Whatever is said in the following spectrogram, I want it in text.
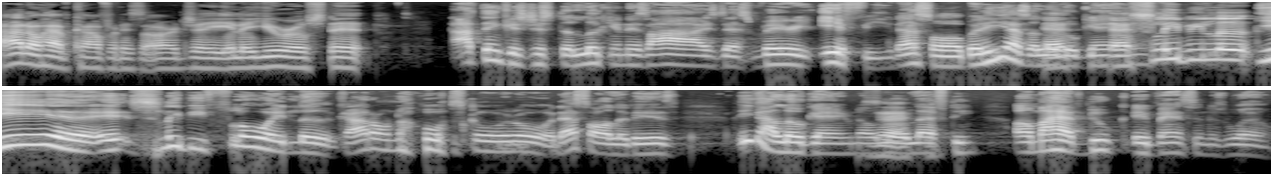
I don't have confidence in RJ in a Euro step. I think it's just the look in his eyes that's very iffy. That's all. But he has a little game. that sleepy look. Yeah, it's Sleepy Floyd look. I don't know what's going on. That's all it is. He got a little game though, little lefty. Um, I have Duke advancing as well,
